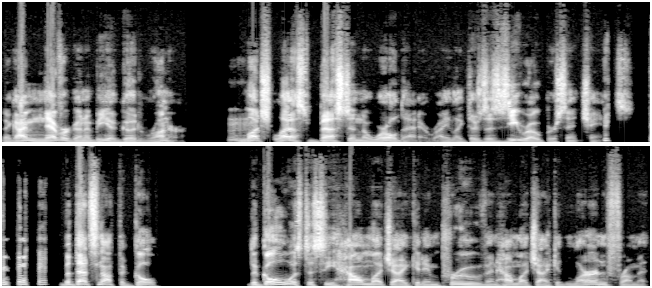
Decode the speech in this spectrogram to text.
Like, I'm never going to be a good runner Mhm. much less best in the world at it, right? Like there's a 0% chance. but that's not the goal. The goal was to see how much I could improve and how much I could learn from it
